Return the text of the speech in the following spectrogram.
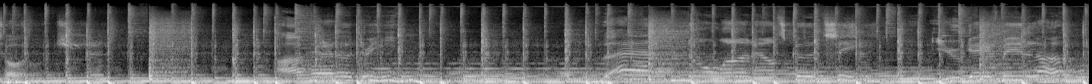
torch. I had a dream that no one else could see. You gave me love.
